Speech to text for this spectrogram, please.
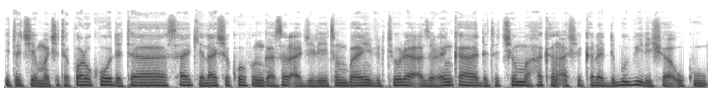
ita ce mace ta farko da ta sake lashe kofin gasar a jire tun bayan victoria azarenka da ta cimma hakan a shekarar 2013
